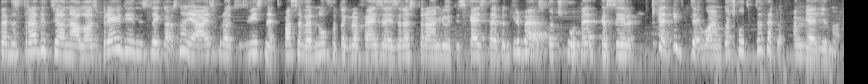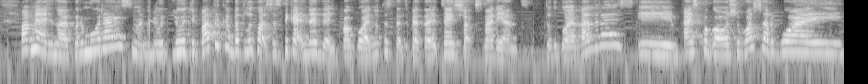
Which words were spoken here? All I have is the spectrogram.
Tādas tradicionālās brīvdienas likās, nu jā, aizbrauc uz viesnīcu, pasaver, nu fotografē, aizies restorānu ļoti skaistai, bet gribēju kaut ko tādu, kas ir, kā izdzīvojumi, kaut ko citādu pamēģināt. Pamēģināju pirmo reizi, man ļoti, ļoti patika, bet likās, es tikai nedēļu pagoju. Nu, tas tāds bija tāds ceļšoks variants. Tad goju vēlreiz, i aizpagaušu vasaru goju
